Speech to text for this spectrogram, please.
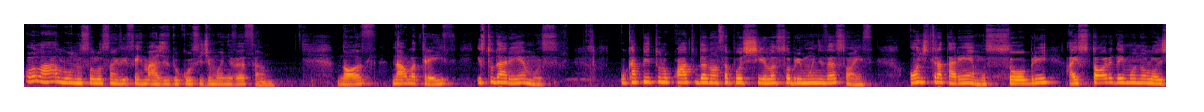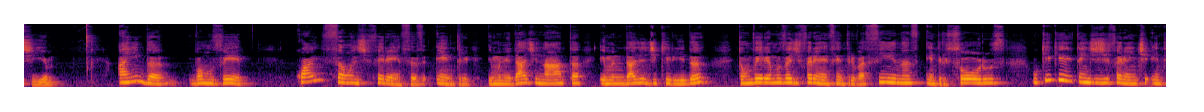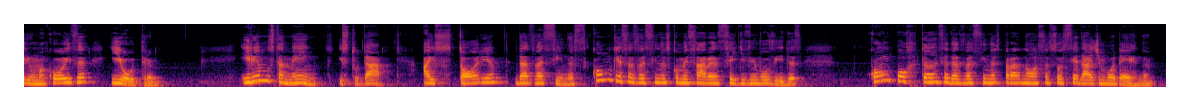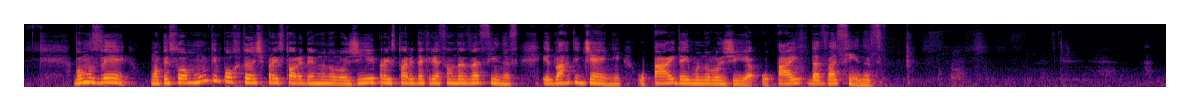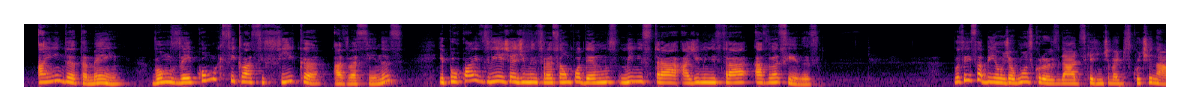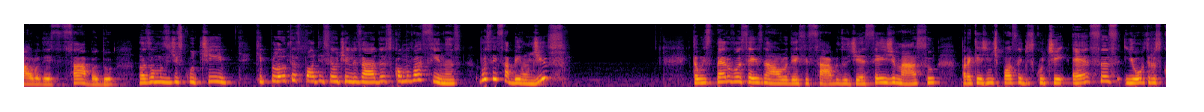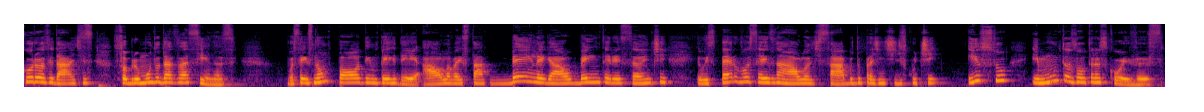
Olá, alunos Soluções e Enfermagem do curso de Imunização. Nós, na aula 3, estudaremos o capítulo 4 da nossa apostila sobre imunizações, onde trataremos sobre a história da imunologia. Ainda vamos ver quais são as diferenças entre imunidade inata e imunidade adquirida. Então, veremos a diferença entre vacinas, entre soros o que, que tem de diferente entre uma coisa e outra? Iremos também estudar a história das vacinas, como que essas vacinas começaram a ser desenvolvidas, qual a importância das vacinas para a nossa sociedade moderna. Vamos ver uma pessoa muito importante para a história da imunologia e para a história da criação das vacinas, Edward Jenner, o pai da imunologia, o pai das vacinas. Ainda também vamos ver como que se classifica as vacinas e por quais vias de administração podemos ministrar, administrar as vacinas. Vocês sabiam de algumas curiosidades que a gente vai discutir na aula desse sábado? Nós vamos discutir que plantas podem ser utilizadas como vacinas. Vocês sabiam disso? Então espero vocês na aula desse sábado, dia 6 de março, para que a gente possa discutir essas e outras curiosidades sobre o mundo das vacinas. Vocês não podem perder, a aula vai estar bem legal, bem interessante. Eu espero vocês na aula de sábado para a gente discutir isso e muitas outras coisas.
